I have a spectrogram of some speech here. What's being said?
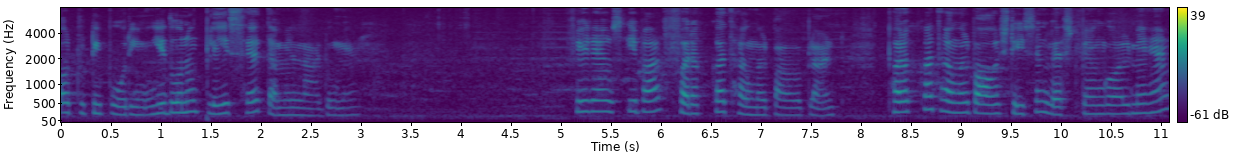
और टूटीपोरिन, ये दोनों प्लेस है तमिलनाडु में। फिर है उसके बाद Farakka thermal power plant. Farakka thermal power station West Bengal में है,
